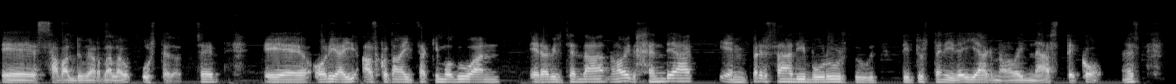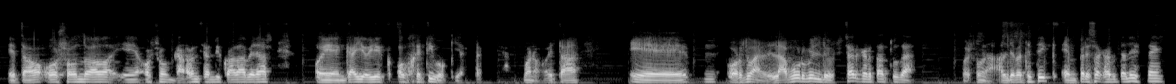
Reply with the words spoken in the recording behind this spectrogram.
e, zabaldu behar dela uste dut. Ze, e, hori askotan aitzaki moduan erabiltzen da, nolabait, jendeak enpresari buruz dituzten ideiak nolabait nahazteko, ez? Eta oso ondo, e, oso garrantzi handikoa da beraz, e, gai horiek objetiboki Bueno, eta e, orduan, labur bildu, zer gertatu da? Pues, una, alde batetik, enpresa kapitalisten,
